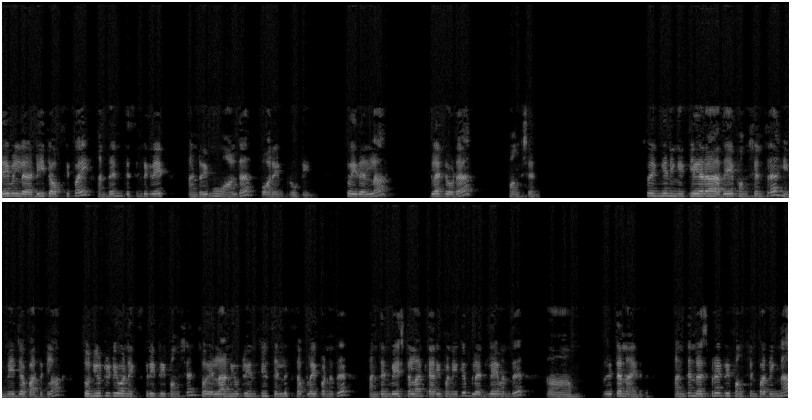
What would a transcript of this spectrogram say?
they will detoxify and then disintegrate and remove all the foreign protein so இதெல்லாம் பிளட்டோட ஃபங்க்ஷன் ஸோ இங்கே நீங்கள் கிளியரா அதே ஃபங்க்ஷன்ஸை இமேஜாக பார்த்துக்கலாம். So nutritive and excretory function so எல்லா நியூட்ரியன்ஸையும் செல்லுக்கு சப்ளை பண்ணுது. அண்ட் தென் வேஸ்ட் எல்லாம் கேரி பண்ணிட்டு பிளட்லேயே வந்து ரிட்டர்ன் ஆயிடுது. அண்ட் தென் ரெஸ்பிரேட்டரி ஃபங்க்ஷன் பார்த்தீங்கன்னா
